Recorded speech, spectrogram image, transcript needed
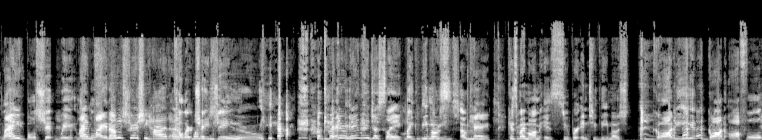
like I- bullshit, way, like I'm light pretty sure she had a color changing. yeah. Okay. But they were mainly just like like the figurines. most okay because my mom is super into the most gaudy god awful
